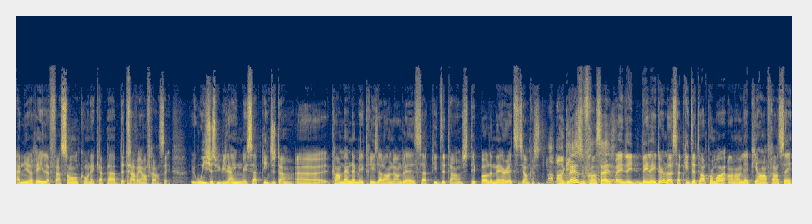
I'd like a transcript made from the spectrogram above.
améliorer la façon qu'on est capable de travailler en français. Oui, je suis bilingue, mais ça a pris du temps. Euh, quand même, la maîtrise de la langue anglaise, ça a pris du temps. J'étais pas le meilleur étudiant. Anglaise ou française? Ben les, ben les, deux, là. Ça a pris du temps pour moi en anglais puis en français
